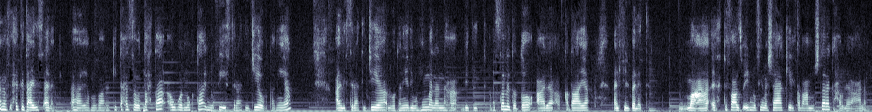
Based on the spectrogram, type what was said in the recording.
أنا في حتة عايز أسألك. آه يا مبارك أنت حسه وضحت أول نقطة إنه في استراتيجية وطنية. الاستراتيجية الوطنية دي مهمة لأنها بتسلط الضوء على القضايا اللي في البلد مع احتفاظ بأنه في مشاكل طبعا مشتركة حول العالم.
